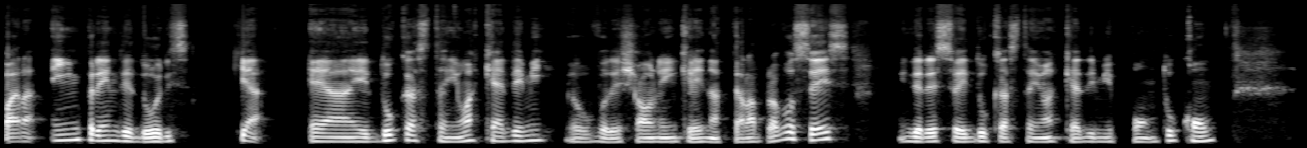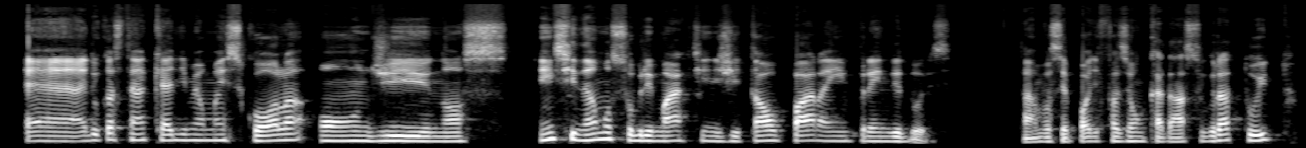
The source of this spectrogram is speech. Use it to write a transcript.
para empreendedores, que é, é a Educastanho Academy. Eu vou deixar o link aí na tela para vocês. O endereço é educastanhoacademy.com. É, a Educastanho Academy é uma escola onde nós ensinamos sobre marketing digital para empreendedores. Tá? Você pode fazer um cadastro gratuito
